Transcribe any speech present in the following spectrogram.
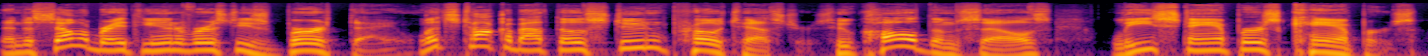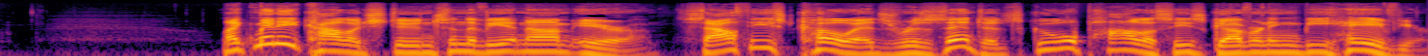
and to celebrate the university's birthday, let's talk about those student protesters who called themselves Leestampers Campers. Like many college students in the Vietnam era, Southeast co-eds resented school policies governing behavior,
